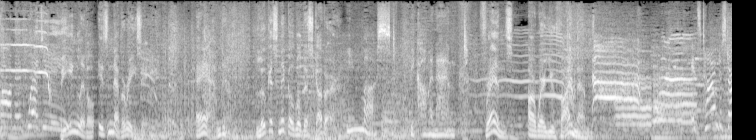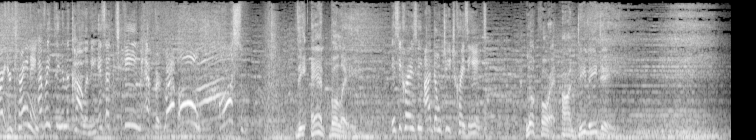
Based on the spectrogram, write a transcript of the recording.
Atomic Wedgie! Being little is never easy. And Lucas Nickle will discover he must become an ant. friends are where you find them. Ah! It's time to start your training. Everything in the colony is a team effort. Oh, awesome. The Ant Bully. Is he crazy? I don't teach crazy ants. Look for it on DVD.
